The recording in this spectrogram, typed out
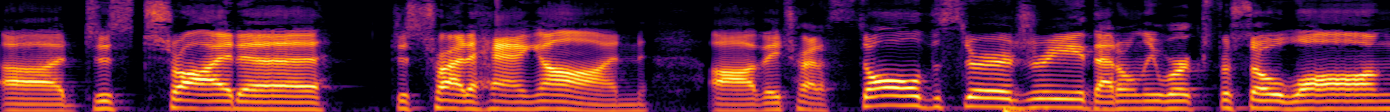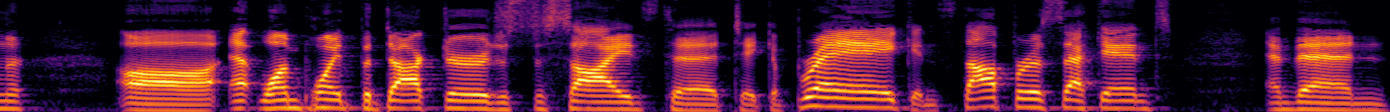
uh, just try to just try to hang on. Uh, they try to stall the surgery. That only works for so long. Uh, at one point, the doctor just decides to take a break and stop for a second, and then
